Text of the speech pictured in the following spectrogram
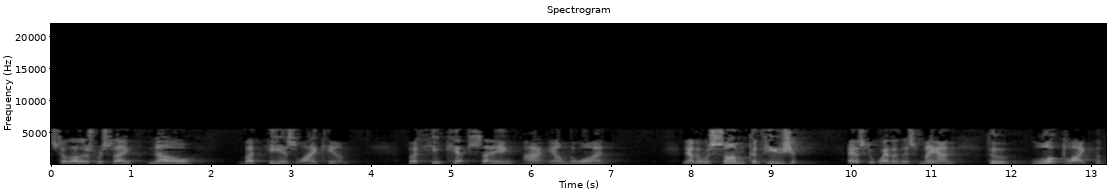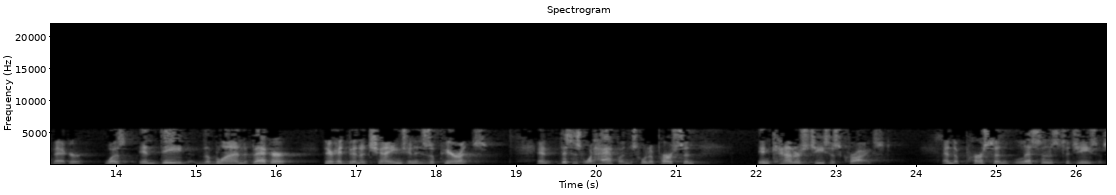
Still others were saying, No, but he is like him. But he kept saying, I am the one. Now there was some confusion as to whether this man who looked like the beggar was indeed the blind beggar. There had been a change in his appearance. And this is what happens when a person encounters Jesus Christ and the person listens to Jesus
